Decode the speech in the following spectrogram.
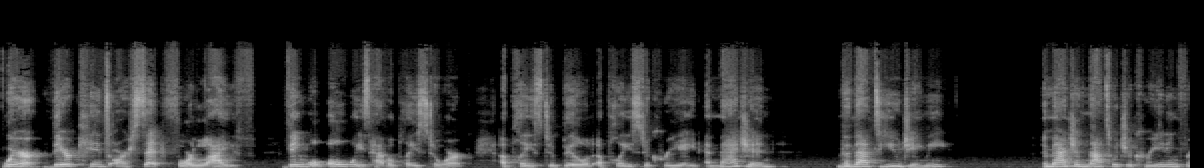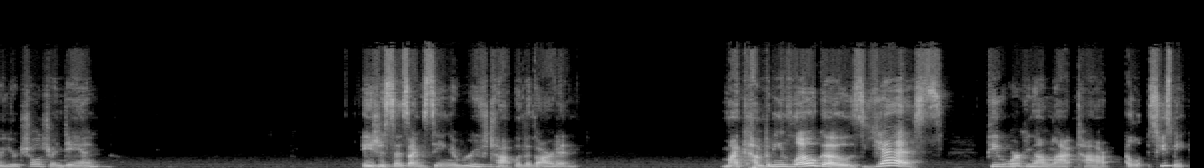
where their kids are set for life. They will always have a place to work, a place to build, a place to create. Imagine that that's you, Jamie. Imagine that's what you're creating for your children, Dan. Asia says, I'm seeing a rooftop with a garden. My company logos, yes. People working on laptop, excuse me,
